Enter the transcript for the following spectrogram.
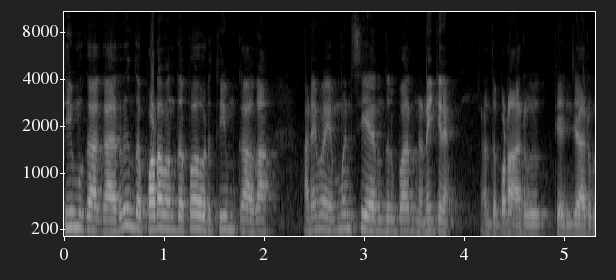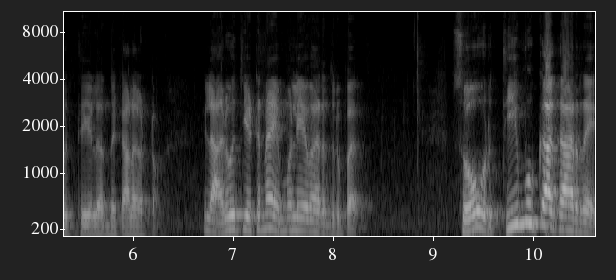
திமுககாரர் இந்த படம் வந்தப்போ அவர் திமுக தான். அதேமாதிரி எம்என்சியாக இருந்திருப்பார்னு நினைக்கிறேன். அந்த படம் அறுபத்தி அஞ்சு அறுபத்தி ஏழு அந்த காலகட்டம். இல்லை அறுபத்தி எட்டுனா எம்எல்ஏவாக இருந்திருப்பார். ஸோ ஒரு திமுக காரரே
